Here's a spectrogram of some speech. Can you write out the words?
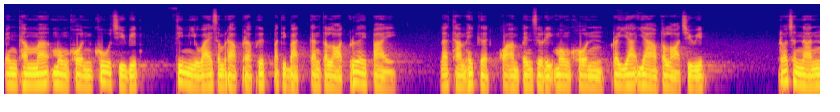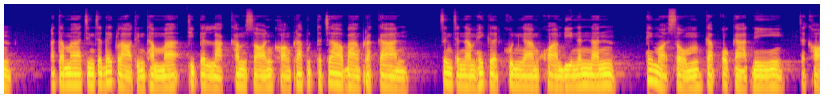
เป็นธรรมะมงคลคู่ชีวิต ที่มีไว้สำหรับประพฤติปฏิบัติกันตลอดเรื่อยไป และทำให้เกิดความเป็นสิริมงคลระยะยาวตลอดชีวิต เพราะฉะนั้นอาตมาจึงจะได้กล่าวถึงธรรมะที่เป็นหลักคำสอนของพระพุทธเจ้าบางประการ ซึ่งจะนำให้เกิดคุณงามความดีนั้น ๆ ให้เหมาะสมกับโอกาสนี้จะขอ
